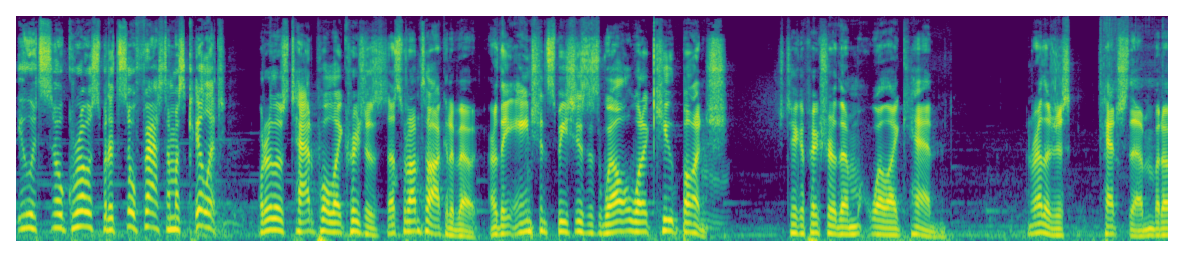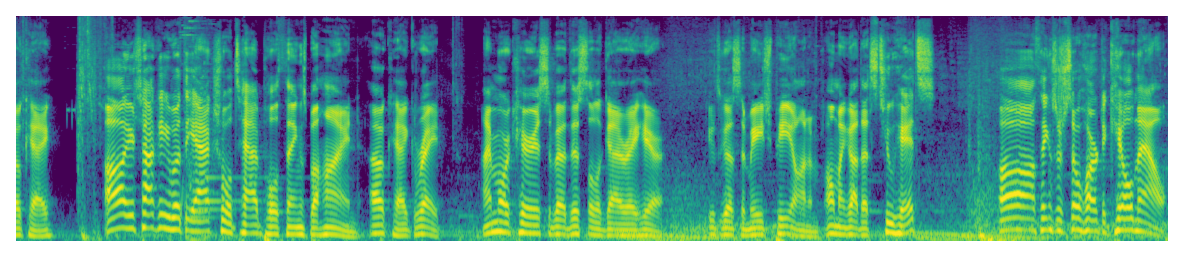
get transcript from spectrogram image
Ew, it's so gross, but it's so fast. I must kill it. What are those tadpole-like creatures? That's what I'm talking about. Are they ancient species as well? What a cute bunch. Should take a picture of them while I can. I'd rather just catch them, but okay. Oh, you're talking about the actual tadpole things behind. Okay, great. I'm more curious about this little guy right here. Dude's got some HP on him. Oh my god, that's two hits? Oh, things are so hard to kill now.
